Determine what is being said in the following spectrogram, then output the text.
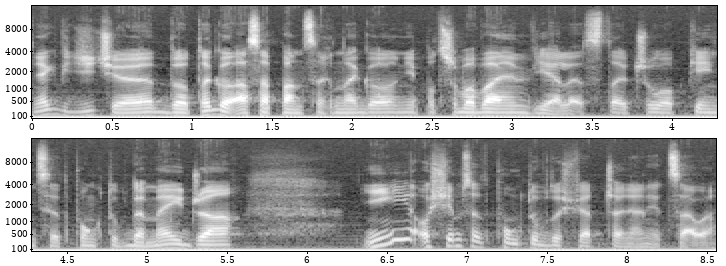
Jak widzicie, do tego asa pancernego nie potrzebowałem wiele, starczyło 500 punktów damage'a, i 800 punktów doświadczenia niecałe.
